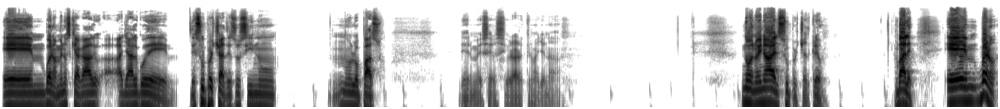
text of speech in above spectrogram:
Em, bueno, a menos que haga, haya algo de, de super chat, eso sí no, no lo paso. Déjenme cerciorar que no haya nada. No, no hay nada del super chat, creo. Vale. Em, bueno,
